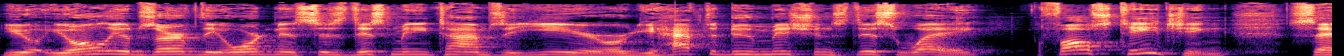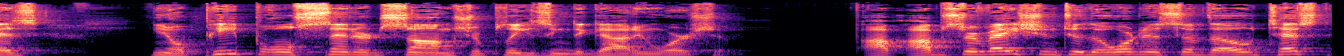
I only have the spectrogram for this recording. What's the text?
you, you only observe the ordinances this many times a year, or you have to do missions this way. False teaching says, you know, people centered songs are pleasing to God in worship. Observation to the ordinance of the Old Test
